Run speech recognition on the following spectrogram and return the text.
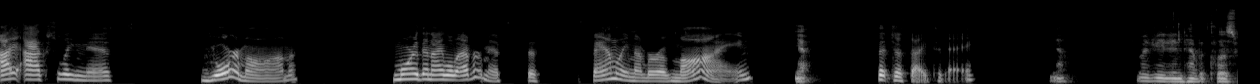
I actually miss your mom more than I will ever miss this family member of mine Yeah, that just died today. yeah. But if you didn't have a close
